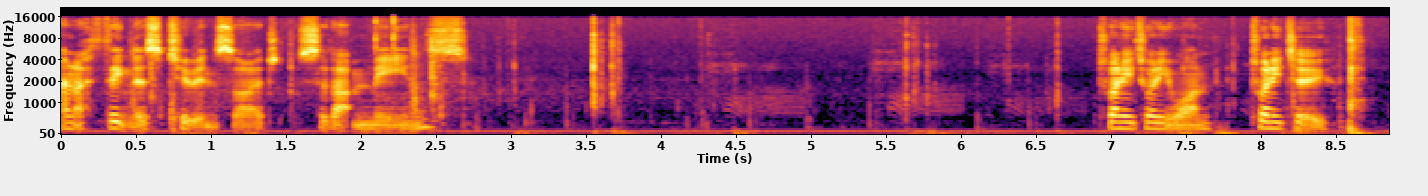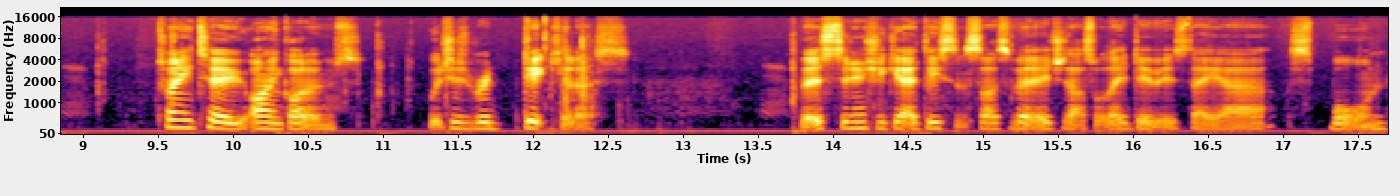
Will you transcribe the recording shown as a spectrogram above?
And I think there's two inside. So that means... 2021. 22. 22 iron golems. Which is ridiculous. But as soon as you get a decent sized village, that's what they do, is they uh, spawn.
